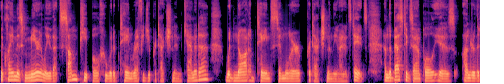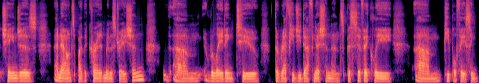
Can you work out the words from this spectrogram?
The claim is merely that some people who would obtain refugee protection in Canada would not obtain similar protection in the United States. And the best example is under the changes announced by the current administration um, relating to the refugee definition and specifically um, people facing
